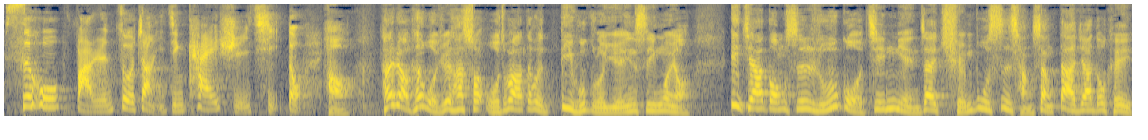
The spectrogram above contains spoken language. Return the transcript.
似乎法人做账已经开始启动。好，台表科，我觉得他说，我不知道待会地虎股的原因是因为哦。一家公司如果今年在全部市场上，大家都可以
